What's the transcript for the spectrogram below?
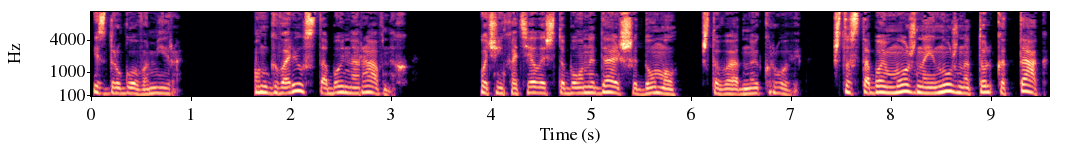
из другого мира. Он говорил с тобой на равных. Очень хотелось, чтобы он и дальше думал, что вы одной крови, что с тобой можно и нужно только так,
